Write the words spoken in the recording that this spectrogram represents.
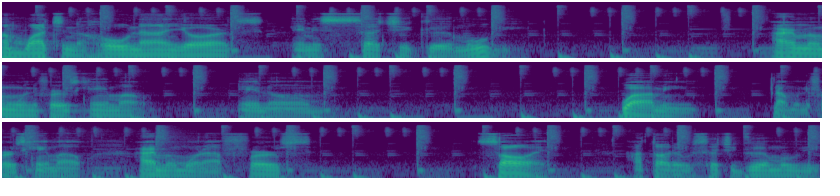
I'm watching the whole nine yards, and it's such a good movie. I remember when it first came out, and um, well, I mean, not when it first came out. I remember when I first saw it, I thought it was such a good movie.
